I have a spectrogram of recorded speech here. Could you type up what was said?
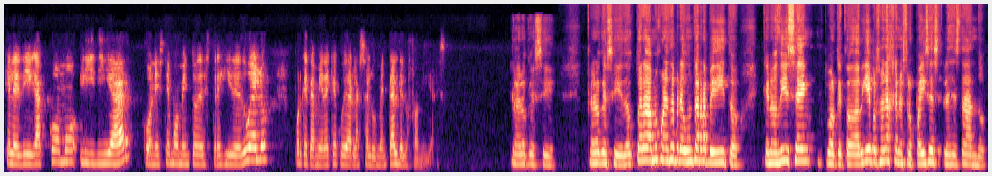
que le diga cómo lidiar con este momento de estrés y de duelo, porque también hay que cuidar la salud mental de los familiares. Claro que sí. Claro que sí. Doctora, vamos con esta pregunta rapidito, que nos dicen, porque todavía hay personas que en nuestros países les está dando.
